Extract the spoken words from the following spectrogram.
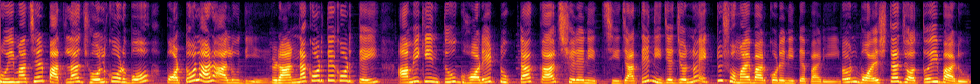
রুই মাছের পাতলা ঝোল করব পটল আর আলু দিয়ে। রান্না করতে করতেই আমি কিন্তু ঘরের টুকটাক কাজ সেরে নিচ্ছি, যাতে নিজের জন্য একটু সময় বার করে নিতে পারি। কারণ বয়সটা যতই বাড়ুক,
